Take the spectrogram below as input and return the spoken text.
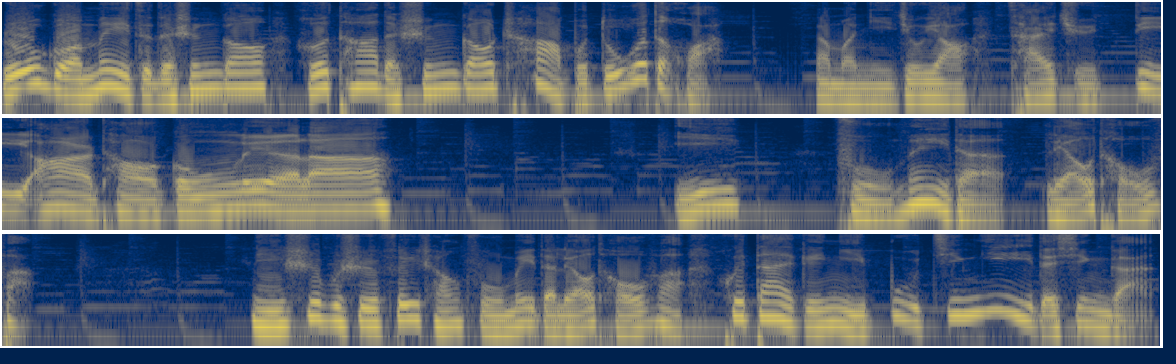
如果妹子的身高和他的身高差不多的话，那么你就要采取第二套攻略啦。一，妩媚的撩头发，你是不是非常妩媚的撩头发会带给你不经意的性感？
